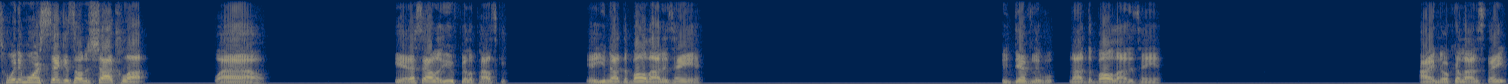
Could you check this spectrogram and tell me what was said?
20 more seconds on the shot clock. Wow. Yeah, that's out on you, Filipowski. Yeah, you knocked the ball out of his hand. You definitely knocked the ball out of his hand. All right, North Carolina State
